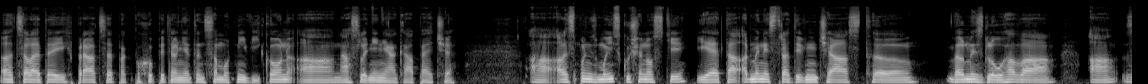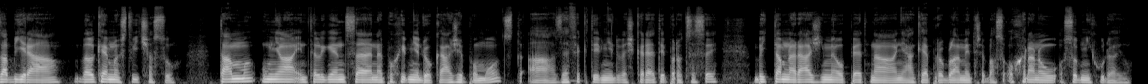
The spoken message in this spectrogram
eh, celé té jejich práce, pak pochopitelně ten samotný výkon a následně nějaká péče. A alespoň z mojí zkušenosti je ta administrativní část eh, velmi zdlouhavá a zabírá velké množství času. Tam umělá inteligence nepochybně dokáže pomoct a zefektivnit veškeré ty procesy, byť tam narážíme opět na nějaké problémy třeba s ochranou osobních údajů.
